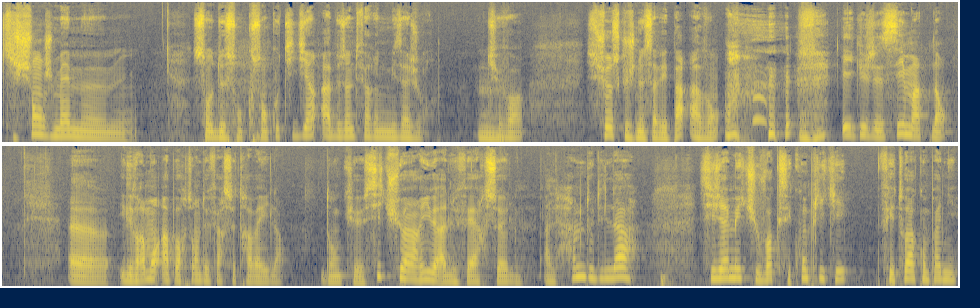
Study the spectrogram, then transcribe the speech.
qui change même son, de son, son quotidien a besoin de faire une mise à jour. Tu vois? Chose que je ne savais pas avant et que je sais maintenant. Il est vraiment important de faire ce travail-là. Donc, euh, si tu arrives à le faire seul, alhamdoulilah. Si jamais tu vois que c'est compliqué, fais-toi accompagner.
